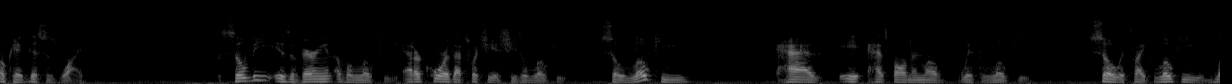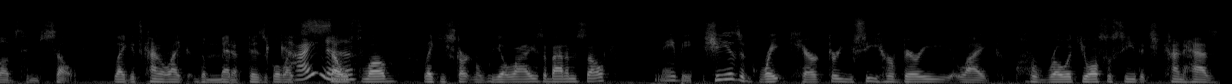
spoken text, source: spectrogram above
okay, this is why. Sylvie is a variant of a Loki. At her core, that's what she is. She's a Loki. So Loki has it has fallen in love with Loki. So it's like Loki loves himself. Like it's kind of like the metaphysical, like Kinda. self love. Like he's starting to realize about himself. Maybe. she is a great character. You see her very like heroic. You also see that she kind of has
